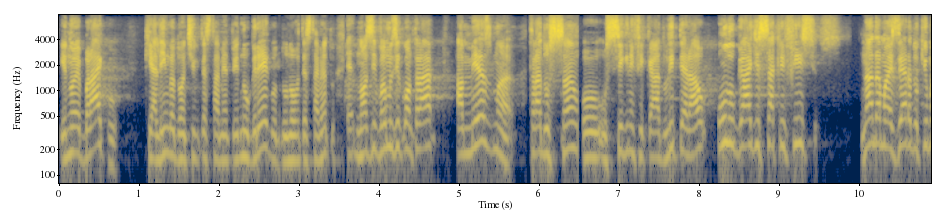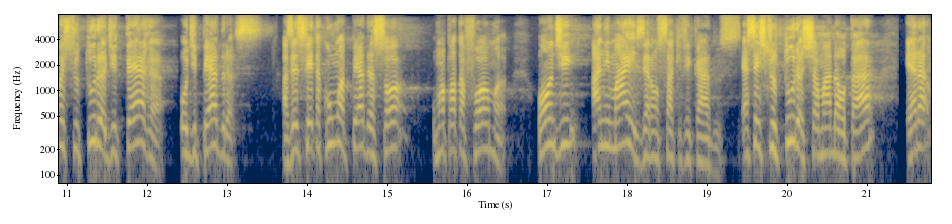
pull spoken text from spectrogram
E no hebraico, que é a língua do Antigo Testamento, e no grego do Novo Testamento, é, nós vamos encontrar a mesma tradução ou o significado literal, um lugar de sacrifícios. Nada mais era do que uma estrutura de terra ou de pedras, às vezes feita com uma pedra só, uma plataforma, onde animais eram sacrificados. Essa estrutura chamada altar era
